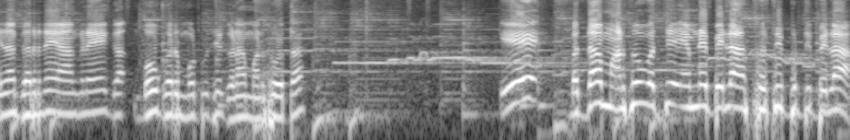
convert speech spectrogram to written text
એના ઘરને આંગણે બહુ ઘર મોટું છે, ઘણા માણસો હતા. એ બધા માણસો વચ્ચે એમને પહેલા ષષ્ઠી પૂર્તિ પહેલા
